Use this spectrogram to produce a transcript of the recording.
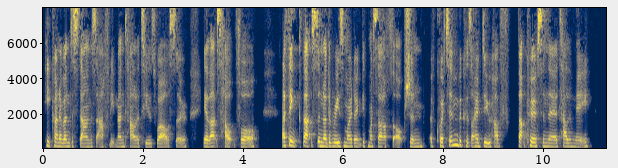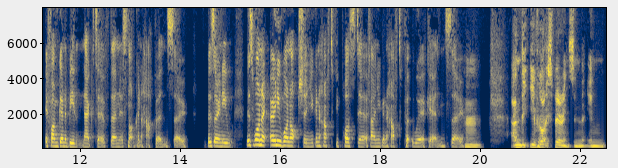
He kind of understands the athlete mentality as well. So yeah, that's helpful. I think that's another reason why I don't give myself the option of quitting because I do have that person there telling me if I'm going to be negative, then it's not going to happen. So there's only there's one only one option. You're going to have to be positive and you're going to have to put the work in so. Mm. and you've got experience in in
